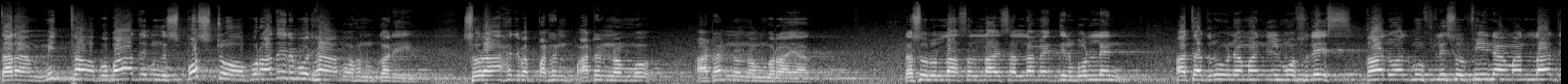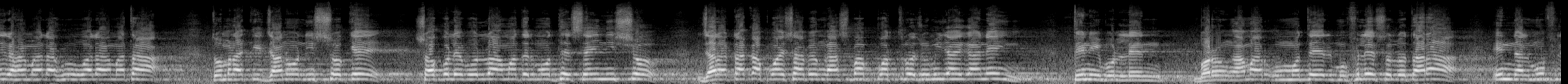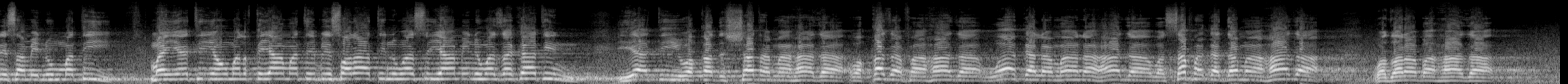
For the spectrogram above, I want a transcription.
তারা মিথ্যা অপবাদ এবং স্পষ্ট অপরাধের বোঝা বহন করে। সোরা আহজবা পাঠান আটান্ন নম্বর আটান্ন নম্বর আয়াত। রসুল্লাহ সাল্লাহ সাল্লাম একদিন বললেন দিরহাম তোমরা কি জানো নিঃস্বকে সকলে বলল, আমাদের মধ্যে সেই নিঃস্ব। যারা টাকা, পয়সা এবং আসবাবপত্র, জমি জায়গা নেই, তিনি বললেন, বরং আমার উম্মতের মুফলেস হলো তারা। ইন্নাল মুফলিস আমি নুম্মাতি মাইয়াতি ইয়াউমাল কিয়ামাতি বিসলাতিন ওয়া সিয়ামিন ওয়া যাকাতিন। ইয়াতি ওয়াকাদ শাতামা হাযা ওয়া কাযাফা হাযা ওয়া কালা হাজা হাযা ওয়া সাফাকা দামা হাযা ওয়া দারাবা হাজা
